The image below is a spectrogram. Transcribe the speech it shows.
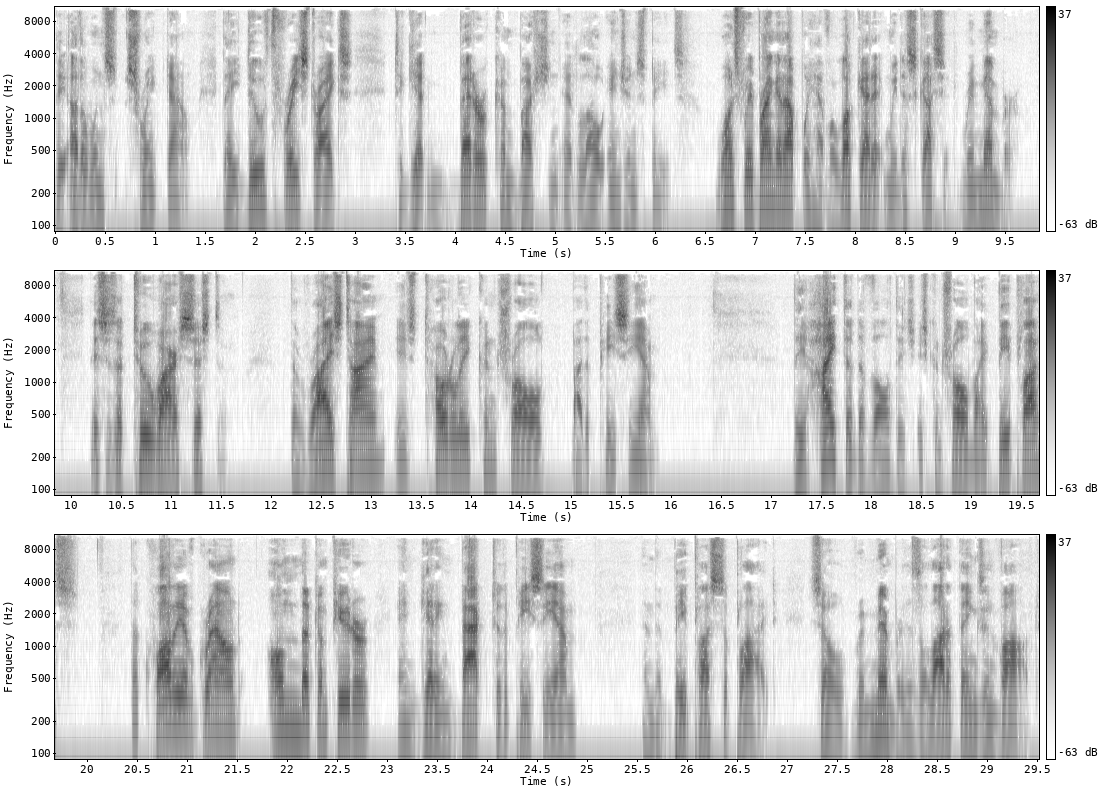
the other ones shrink down. They do three strikes to get better combustion at low engine speeds. Once we bring it up, we have a look at it and we discuss it. Remember, this is a two-wire system. The rise time is totally controlled by the PCM. The height of the voltage is controlled by B+, plus, the quality of ground on the computer and getting back to the PCM, and the B plus supplied. So remember, there's a lot of things involved.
